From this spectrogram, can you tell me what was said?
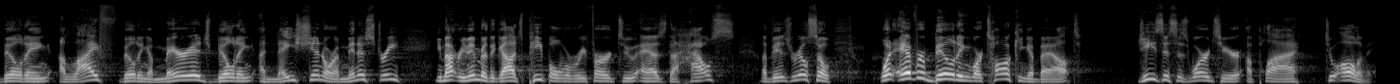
building a life, building a marriage, building a nation or a ministry. You might remember that God's people were referred to as the house of Israel. So, whatever building we're talking about, Jesus' words here apply to all of it.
